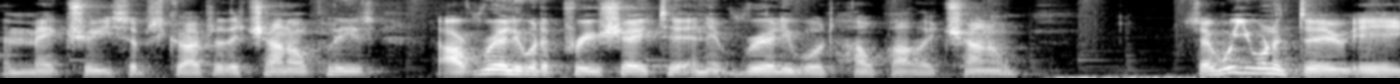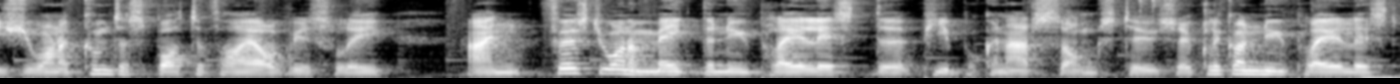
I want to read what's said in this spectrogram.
and make sure you subscribe to the channel please. I really would appreciate it and it really would help out the channel. So what you want to do is you want to come to Spotify obviously and first you want to make the new playlist that people can add songs to. So click on new playlist.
